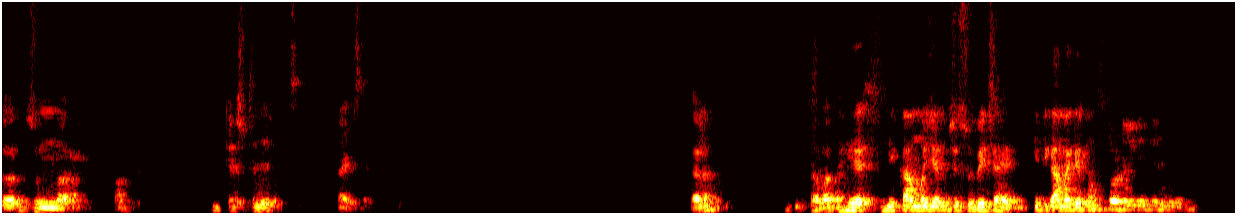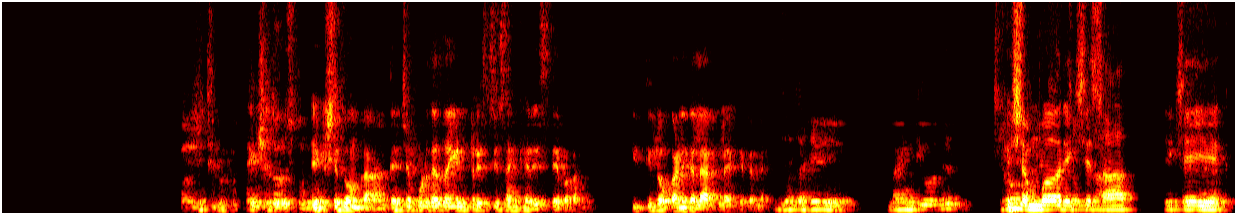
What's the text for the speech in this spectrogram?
तर जुन्नर. हा. झालं तर आता हे ही कामं जी आमची शुभेच्छा आहेत किती काम आहेत एकूण एकशे दोन. एकशे दोन का? आणि त्याच्या पुढे त्याचा इंटरेस्टची संख्या दिसते बघा. किती लोकांनी त्याला अप्लाय केलेलं आहे. हे शंभर एकशे सात एकशे एक.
